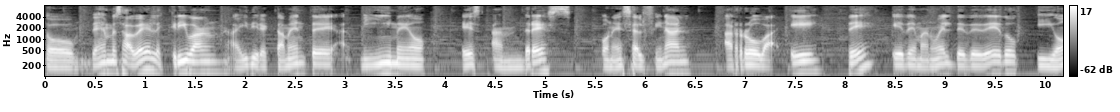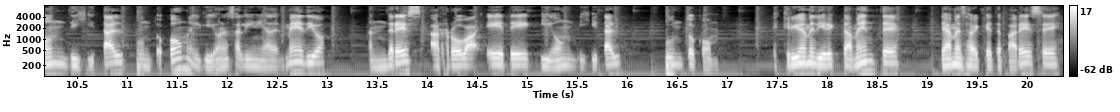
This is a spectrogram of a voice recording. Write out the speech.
So, déjenme saber, escriban ahí directamente. Mi email es Andrés con ese al final, arroba e de, e de Manuel de, dedo, guion el guion esa línea del medio, Andrés arroba e de guion digital.com. Escríbeme directamente, déjame saber qué te parece,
